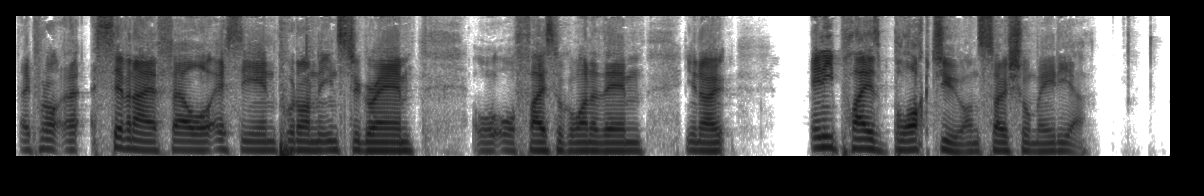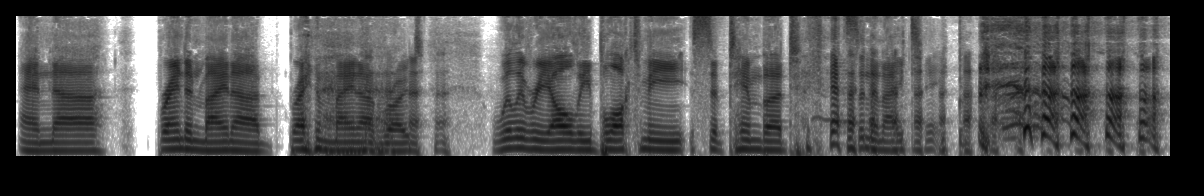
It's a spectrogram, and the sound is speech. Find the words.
they put on uh, 7AFL or SEN put on Instagram or, or Facebook or one of them, you know, any players blocked you on social media. And uh, Brayden Maynard, Brayden Maynard wrote, Willie Rioli blocked me September 2018.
